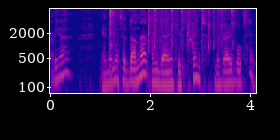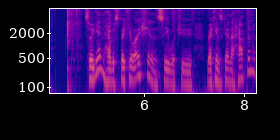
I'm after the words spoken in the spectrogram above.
radio and then once I've done that I'm going to print the variable temp. So again have a speculation and see what you reckon is going to happen.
